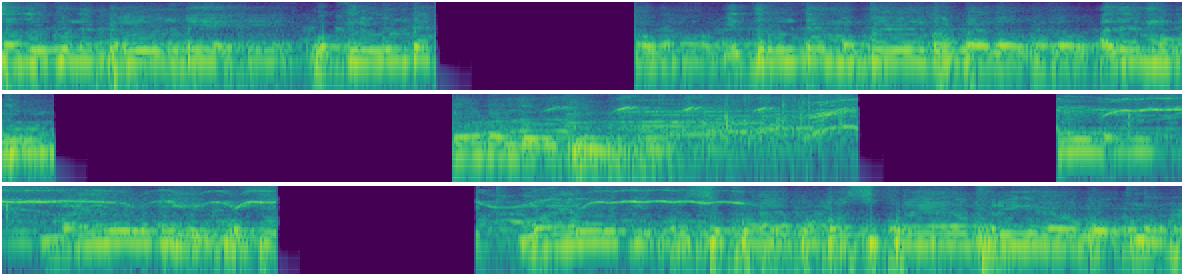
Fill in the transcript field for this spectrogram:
చదువుకునే పిల్లలు ఉంటే ఒకరు ఉంటే ఇద్దరు ఉంటే ముప్పై వేల రూపాయలు అదే ముగ్గురు ఇవ్వడం జరుగుతుంది. మహిళలకి ముఖ్య మహిళలకి బస్సు ప్రయా- బస్సు ప్రయాణం ఫ్రీగా ఇవ్వబోతున్నారు.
